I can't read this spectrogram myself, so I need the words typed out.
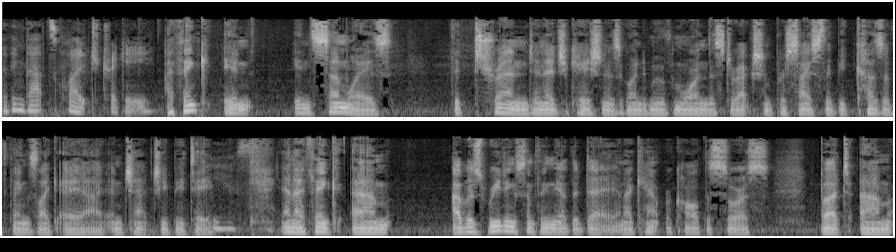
I think that's quite tricky. I think in in some ways the trend in education is going to move more in this direction precisely because of things like AI and ChatGPT. Yes. And I think um, I was reading something the other day, and I can't recall the source, but um,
